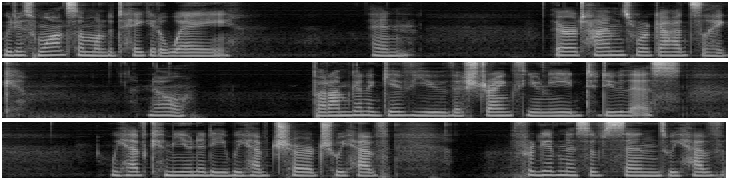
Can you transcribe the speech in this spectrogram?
we just want someone to take it away. And there are times where God's like, no, but I'm going to give you the strength you need to do this. We have community, we have church, we have forgiveness of sins, we have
